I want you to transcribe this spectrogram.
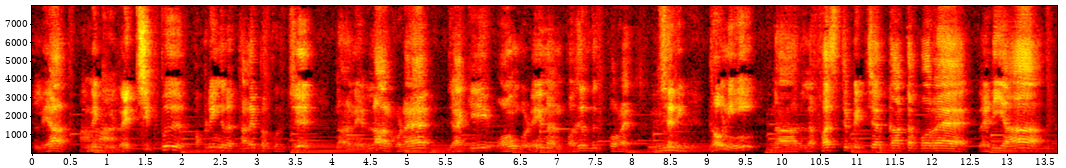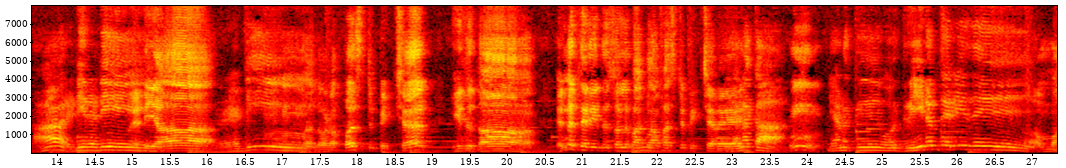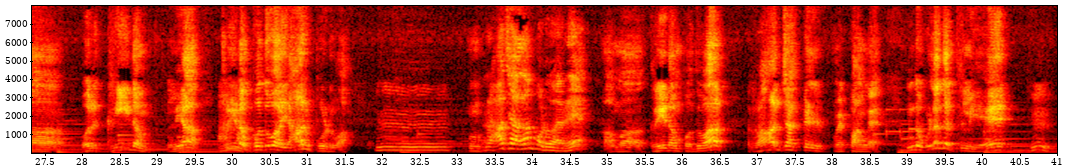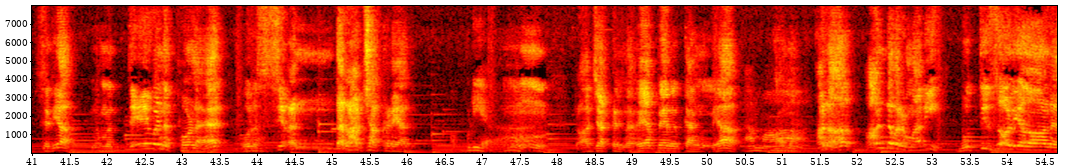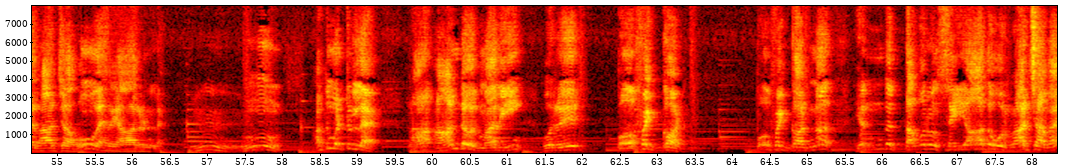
இல்லையா? இன்னைக்கு ஆமா. ரெச்சிப்பு அப்படிங்கிற தலைப்பை குறிச்சு நான் எல்லார் கூட ஜாக்கி உன் கூடயும் நான் பகிர்ந்துக்க போறேன். சரி. தோனி நான் அதுல ஃபர்ஸ்ட் பிக்சர் காட்ட போறேன். ரெடியா ரெடி ரெடி ரெடியா ரெடி அதோட ஃபர்ஸ்ட் பிக்சர் இதுதான். என்ன தெரியுது? சொல்லு பார்க்கலாம் ஃபர்ஸ்ட் பிக்சரு எனக்கா? எனக்கு ஒரு கிரீடம் தெரியுது. ஆமா ஒரு கிரீடம் இல்லையா? கிரீடம் பொதுவா யாரு போடுவா. ராஜா தான் போடுவாரு. ஆமா கிரீடம் பொதுவா ராஜாக்கள் வைப்பாங்க. இந்த உலகத்திலேயே சரியா? நம்ம தேவனை போல ஒரு சிறந்த ராஜா கிடையாது. அப்படியா? ராஜாக்கள் நிறைய பேர் இருக்காங்க இல்லையா? ஆனா ஆண்டவர் மாதிரி புத்திசாலியான ராஜாவும் வேற யாரும் இல்லை. அது மட்டும் இல்ல ஆண்டவர் மாதிரி ஒரு பெர்ஃபெக்ட் காட் பெர்ஃபெக்ட் காட்னா எந்த தவறும் செய்யாத ஒரு ராஜாவை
